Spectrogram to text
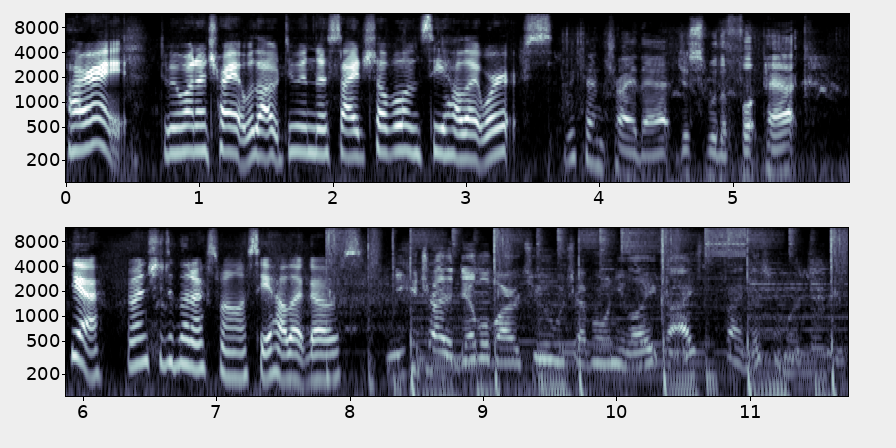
All right. Do we want to try it without doing the side shovel and see how that works? We can try that just with a foot pack. Yeah. Why don't you do the next one? Let's see how that goes. You can try the double bar too, whichever one you like. I find this one works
